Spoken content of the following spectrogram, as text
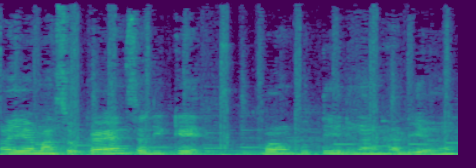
Saya masukkan sedikit bawang putih dengan halia.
